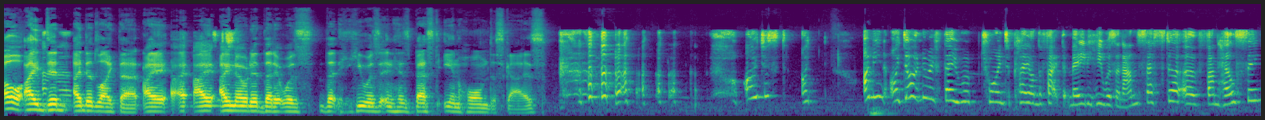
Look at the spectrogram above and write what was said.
Oh, I did. Uh, I did like that. I, I, I, I noted that it was that he was in his best Ian Holm disguise. I just, I, I mean, I don't know if they were trying to play on the fact that maybe he was an ancestor of Van Helsing.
